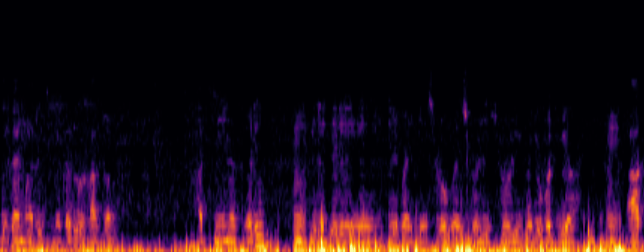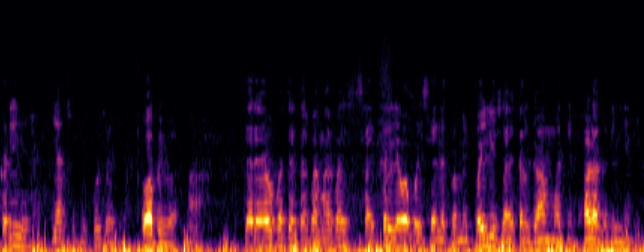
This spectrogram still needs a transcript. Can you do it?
જે કાંઈ મારે કર્યું હા ગામ હાથ મહેનત કરી. ધીરે ધીરે day by day slow by slowly slowly કર્યું બધું આ. આ કરીને ત્યાં સુધી પહોંચાડ્યા. વાહ ભાઈ વાહ. હા. ત્યારે આવ્યો પછી તાર પાસે મારી પાસે સાયકલ લેવા પૈસા ને તમે પહેલી સાયકલ ગામમાંથી ફાળા કરીને લીધી.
